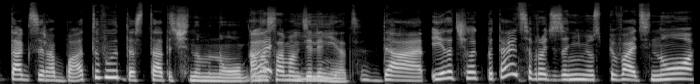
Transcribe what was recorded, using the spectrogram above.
так, зарабатывают достаточно много. А на самом деле И- нет. Да. И этот человек пытается вроде за ними успевать, но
